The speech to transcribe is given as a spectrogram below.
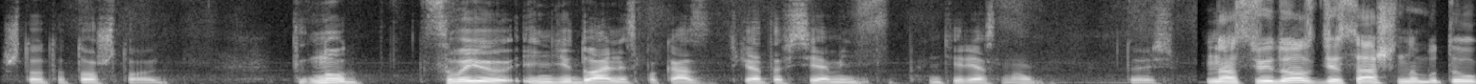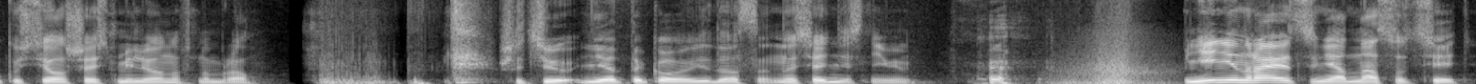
что-то то, что... Ну, свою индивидуальность показывать. Это всем интересно. Ну, то есть... У нас видос, где Саша на бутылку сел 6 миллионов набрал. Шучу, нет такого видоса, но сегодня снимем. Мне не нравится ни одна соцсеть.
